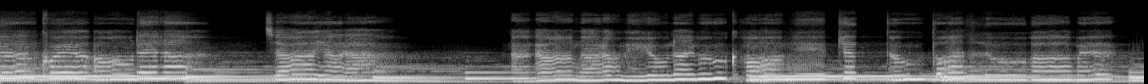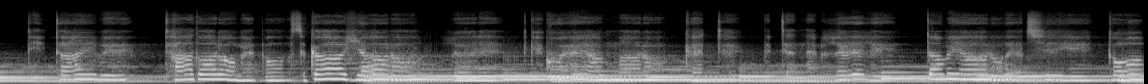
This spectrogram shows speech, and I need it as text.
လမ်းခွဲအောင်တယ်လားကြားရတာနာနာငါတော့မယုံနိုင်ဘူးခေါ်မြေပြတ်သူသွားလို့ပါပဲဒီတိုင်းပဲထားသွားတော့မယ်ပေါ့စကားရတော့လေတကယ်ခွဲရမှာတော့ကတ်တဲ့တဲ့နိုင်မလဲလေတမရတော့လေချီတော့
